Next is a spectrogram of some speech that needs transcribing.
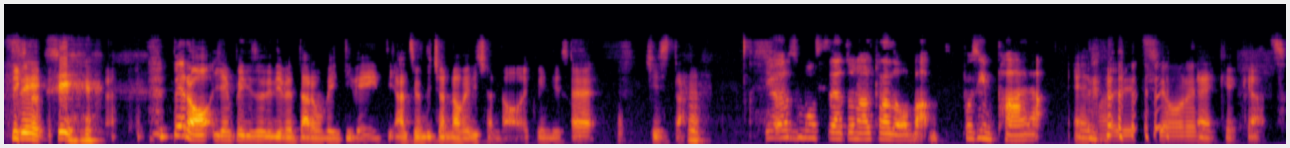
Sì, sì. Però gli ha impedito di diventare un 20-20, anzi un 19-19, quindi eh. ci sta. Mm. Io ho smostrato un'altra roba, così impara. Eh, maledizione. eh, che cazzo.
